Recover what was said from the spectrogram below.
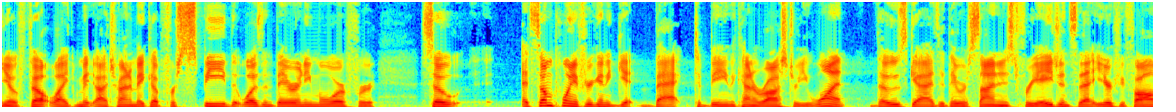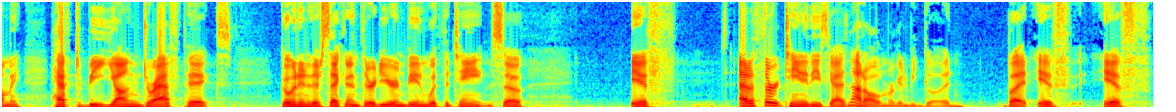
You know, felt like uh, trying to make up for speed that wasn't there anymore. For so, at some point, if you're going to get back to being the kind of roster you want, those guys that they were signing as free agents that year, if you follow me, have to be young draft picks going into their second and third year and being with the team. So if out of 13 of these guys, not all of them are going to be good, but if if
